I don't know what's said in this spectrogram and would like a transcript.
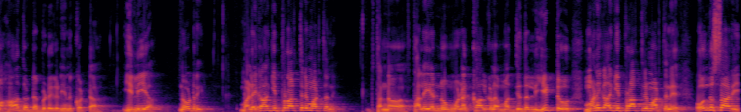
ಮಹಾದೊಡ್ಡ ಬಿಡುಗಡೆಯನ್ನು ಕೊಟ್ಟ. ಎಲಿಯ, ನೋಡ್ರಿ, ಮಳೆಗಾಗಿ ಪ್ರಾರ್ಥನೆ ಮಾಡ್ತಾನೆ. ತನ್ನ ತಲೆಯನ್ನು ಮೊಣಕಾಲ್ಗಳ ಮಧ್ಯದಲ್ಲಿ ಇಟ್ಟು ಮಳೆಗಾಗಿ ಪ್ರಾರ್ಥನೆ ಮಾಡ್ತಾನೆ. ಒಂದು ಸಾರಿ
